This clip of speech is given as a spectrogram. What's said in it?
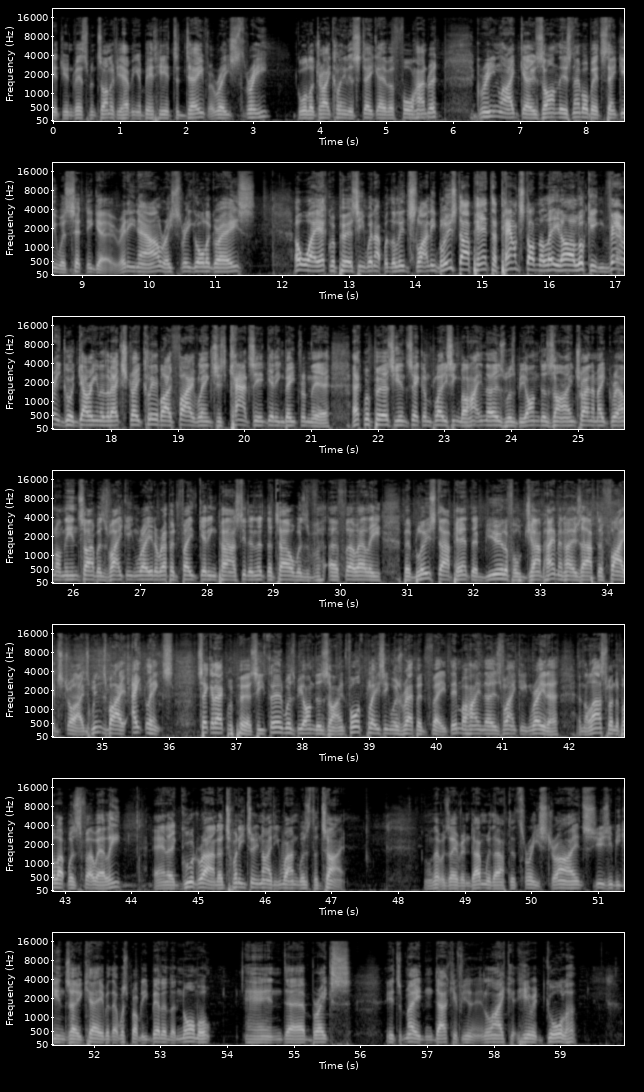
get your investments on if you're having a bet here today for race three. Gawler Dry Cleaner stake over 400. Green light goes on. There's no more bets. Thank you. We're set to go. Ready now. Race three, Gawler Grays. Away, Aqua Percy went up with the lid slightly. Blue Star Panther pounced on the lead. Oh, looking very good going into the back straight, clear by five lengths. Just can't see it getting beat from there. Aqua Percy in second placing. Behind those was Beyond Design. Trying to make ground on the inside was Viking Raider. Rapid Faith getting past it, and at the tail was uh, Alley. But Blue Star Panther, beautiful jump. Heyman Hose after five strides. Wins by eight lengths. Second, Aqua Percy. Third was Beyond Design. Fourth placing was Rapid Faith. Then behind those, Viking Raider. And the last one to pull up was Fo Alley. And a good run, a 22.91 was the time. Well, that was over and done with after three strides. Usually begins okay, but that was probably better than normal. And uh, breaks its maiden duck, if you like, here at Gawler.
